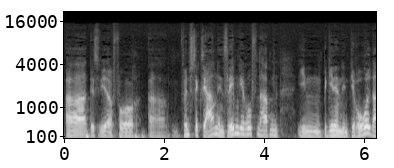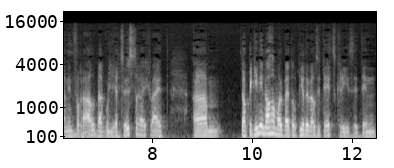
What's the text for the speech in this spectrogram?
das wir vor äh, fünf, sechs Jahren ins Leben gerufen haben, in, beginnend in Tirol, dann in mhm. Vorarlberg und jetzt österreichweit, ähm, da beginne ich noch einmal bei der Biodiversitätskrise, denn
